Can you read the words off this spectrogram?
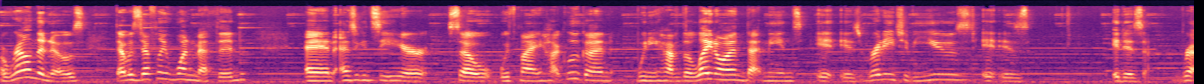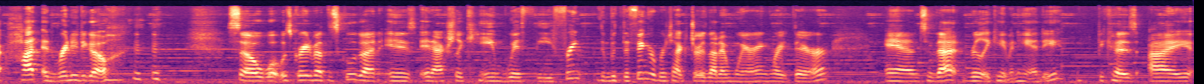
around the nose. That was definitely one method. And as you can see here, so with my hot glue gun, when you have the light on, that means it is ready to be used. It is, it is hot and ready to go. so what was great about this glue gun is it actually came with the with the finger protector that I'm wearing right there. And so that really came in handy because I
